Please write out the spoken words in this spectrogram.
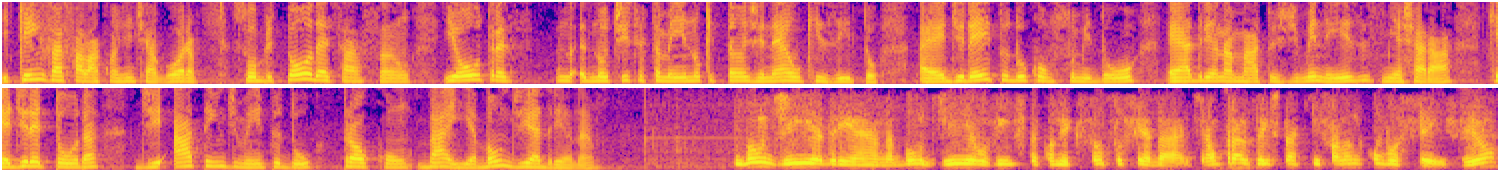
E quem vai falar com a gente agora sobre toda essa ação e outras notícias também no que tange né, o quesito é, direito do consumidor é Adriana Matos de Menezes, minha xará, que é diretora de atendimento do PROCON Bahia. Bom dia, Adriana. Bom dia, Adriana. Bom dia, ouvintes da Conexão Sociedade. É um prazer estar aqui falando com vocês, viu?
